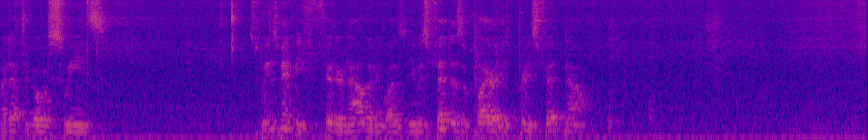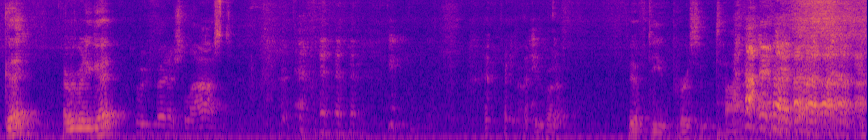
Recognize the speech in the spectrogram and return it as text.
Might have to go with Sweens. Sweens may be fitter now than he was. He was fit as a player. He's pretty fit now. Good? Everybody good? Who finished last? That'd be about a fifteen-person tie.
